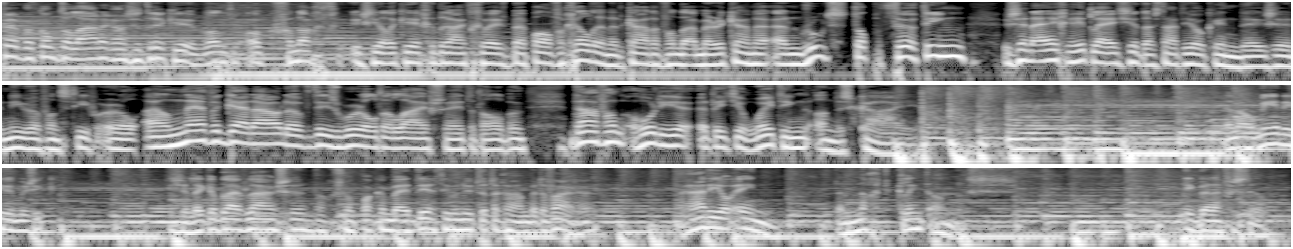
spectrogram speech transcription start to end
Liefhebber komt al aardig aan zijn trekken... want ook vannacht is hij al een keer gedraaid geweest bij Paul van Gelder... in het kader van de Americana en Roots Top 13. Zijn eigen hitlijstje, daar staat hij ook in. Deze nieuwe van Steve Earle. I'll never get out of this world alive, zo heet het album. Daarvan hoorde je het liedje Waiting on the Sky. En nog meer nieuwe muziek. Als je lekker blijft luisteren, nog zo'n pak een bij 13 minuten te gaan bij de Varen. Radio 1, de nacht klinkt anders. Ik ben even stil.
